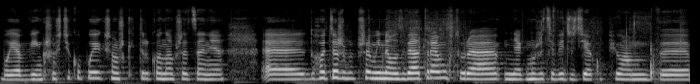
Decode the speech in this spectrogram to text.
bo ja w większości kupuję książki tylko na przecenie. E, chociażby Przeminął z wiatrem, które jak możecie wiedzieć ja kupiłam w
